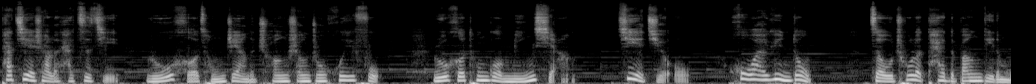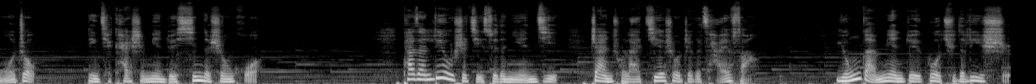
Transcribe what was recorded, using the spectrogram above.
他介绍了他自己如何从这样的创伤中恢复，如何通过冥想、戒酒、户外运动，走出了泰德邦迪的魔咒，并且开始面对新的生活。他在六十几岁的年纪站出来接受这个采访，勇敢面对过去的历史，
